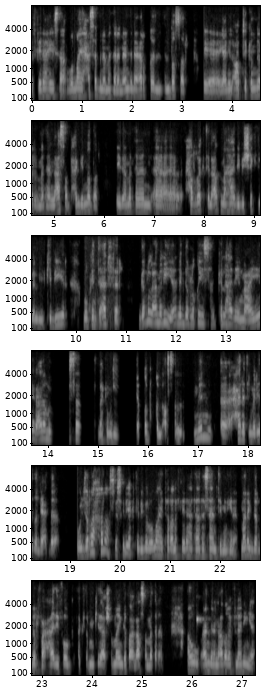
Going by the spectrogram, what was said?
لفيناها يسار. والله حسبنا مثلا عندنا عرق البصر آه، يعني ال optical nerve مثلا العصب حق النظر. إذا مثلا آه، حركت العظمة هذه بالشكل الكبير ممكن تأثر. قبل العملية نقدر نقيس كل هذه المعايير على مجسمات لكن طبق الأصل من آه، حالة المريض اللي عندنا. والجراح خلاص يصير يكتب يقول والله ترى لفيناها 3 سم من هنا ما نقدر نرفع هذه فوق أكثر من كذا عشان ما ينقطع العصب مثلا. أو عندنا العضلة الفلانية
